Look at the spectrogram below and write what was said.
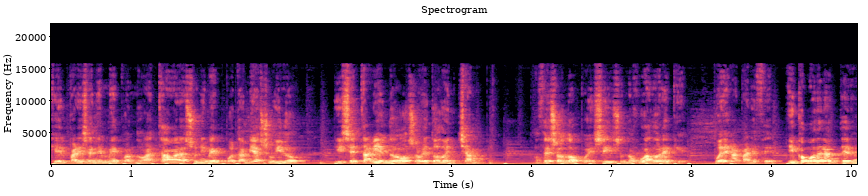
que el Paris Saint Germain cuando ha estado a su nivel pues también ha subido y se está viendo sobre todo en Champions. Entonces esos dos pues sí, son dos jugadores que pueden aparecer. Y como delantero,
